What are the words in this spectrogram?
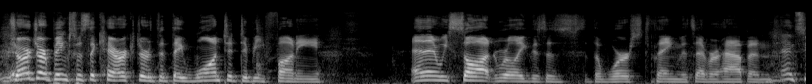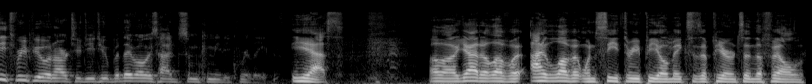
Jar Jar Binks was the character that they wanted to be funny. And then we saw it and we're like, this is the worst thing that's ever happened. and C3PO and R2D2, but they've always had some comedic relief. Yes. Oh, I gotta love it. I love it when C-3PO makes his appearance in the film.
